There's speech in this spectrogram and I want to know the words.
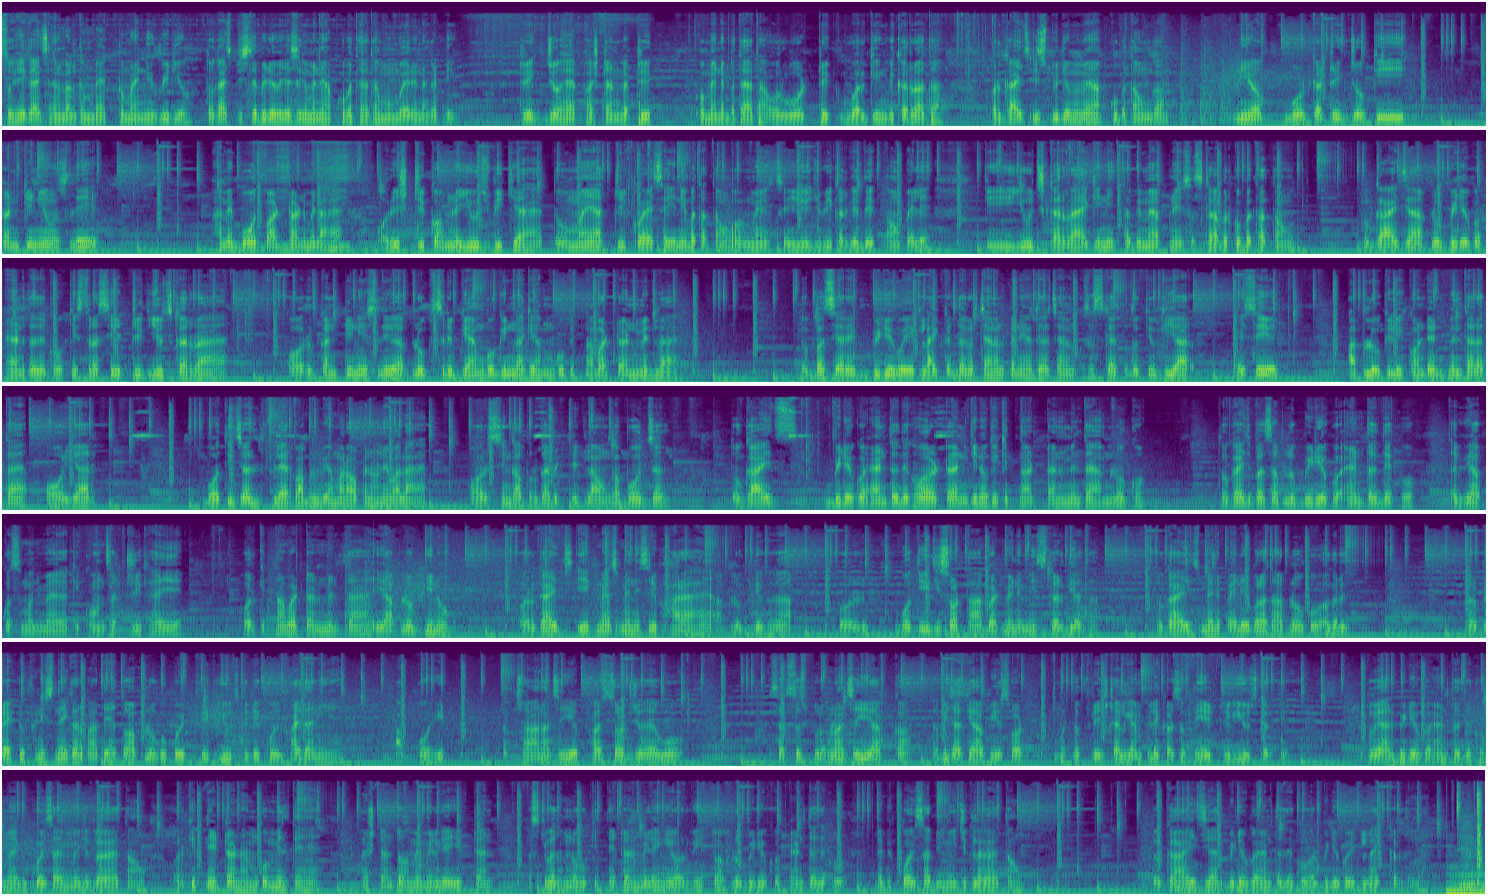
So hi guys and welcome back to my new video तो guys पिछले video में जैसे कि मैंने आपको बताया था, मुंबई रहना का ट्रिक ट्रिक जो है फ़र्स्ट टर्न का ट्रिक वो मैंने बताया था और वो ट्रिक वर्किंग भी कर रहा था. और गाइज़ इस वीडियो में मैं आपको बताऊँगा न्यूयॉर्क बोर्ड का ट्रिक जो कि कंटिन्यूसली हमें बहुत बार टर्न मिला है और इस ट्रिक को हमने यूज़ भी किया है. तो मैं यार ट्रिक को ऐसे ही नहीं बताता हूँ और मैं इसे यूज़ भी करके देखता हूँ पहले कि यूज़ कर रहा है कि नहीं, तभी मैं अपने सब्सक्राइबर को बताता हूँ. तो गाइज़ यार, आप लोग वीडियो को एंड तक देखो, किस तरह से ये ट्रिक यूज़ कर रहा है। और कंटिन्यूसली आप लोग सिर्फ़ गेम को गिनना कि हमको कितना बार टर्न मिल रहा है। तो बस यार, एक वीडियो को एक लाइक कर दो, अगर चैनल पे नहीं होते तो चैनल को सब्सक्राइब कर दो, क्योंकि यार, ऐसे आप लोगों के लिए कंटेंट मिलता रहता है। और यार, बहुत ही जल्द फ्लेयर पावर भी हमारा ओपन होने वाला है, और सिंगापुर का भी ट्रिक लाऊँगा बहुत जल्द। तो गाइज़ वीडियो को एंड तक देखो और टर्न गिनो कि कितना टर्न मिलता है हम लोग को। तो गाइज़ बस आप लोग वीडियो को एंड तक देखो, तभी आपको समझ में आएगा कि कौन सा ट्रिक है ये और कितना बार टर्न मिलता है, ये आप लोग गिनो। और गाइज़ एक मैच मैंने सिर्फ़ हारा है, आप लोग देखेगा। और बहुत ही ईजी शॉट था बट मैंने मिस कर दिया था। तो गाइज़ मैंने पहले ही बोला था आप लोगों को, अगर अगर ब्रेक टू फिनिश नहीं कर पाते हैं तो आप लोगों को कोई ट्रिक यूज़ करके कोई फ़ायदा नहीं है। आपको हिट अच्छा आना चाहिए। फ़र्स्ट शॉट जो है वो सक्सेसफुल होना चाहिए आपका, तभी जाके आप ये शॉट मतलब फ्री स्टाइल गेम प्ले कर सकते हैं, ये ट्रिक यूज़ करके। तो यार वीडियो को एंड तक देखो, मैं भी कोई सा भी म्यूज़िक लगा देता हूँ, और कितने टर्न हमको मिलते हैं। फ़र्स्ट टर्न तो हमें मिल गई एक टर्न उसके बाद हम लोग को कितने टर्न मिलेंगे और भी तो आप लोग वीडियो को एंड तक देखो, मैं भी कोई सा भी म्यूज़िक लगा देता हूँ। तो गाइज़ यार वीडियो को एंड तक देखो, और वीडियो को एक लाइक कर दो यार।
